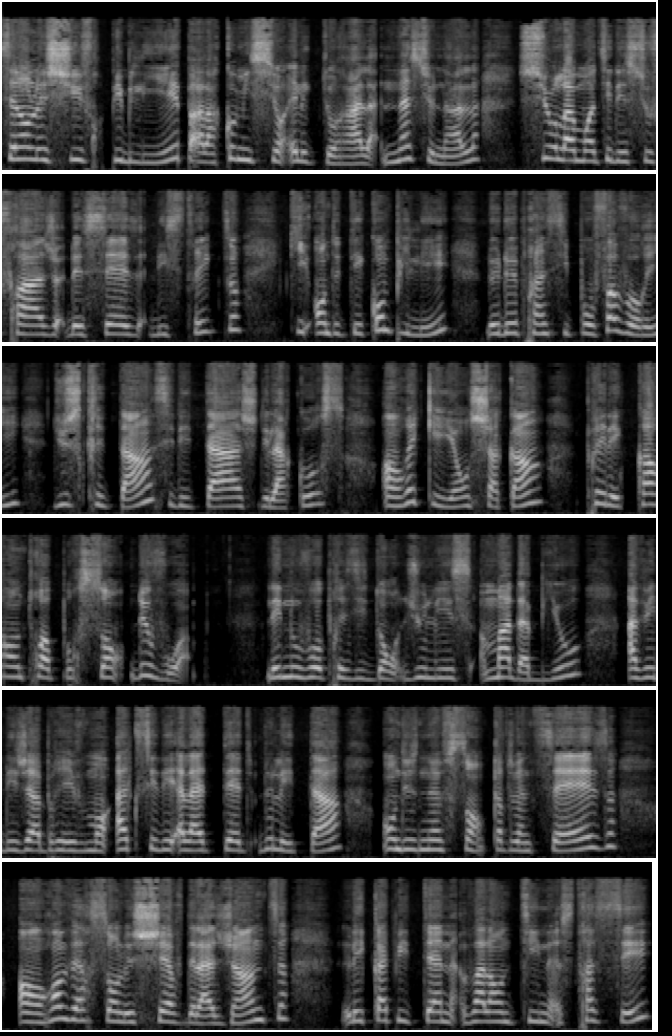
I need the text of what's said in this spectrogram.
Selon le chiffre publié par la Commission électorale nationale sur la moitié des suffrages des 16 districts qui ont été compilés, les deux principaux favoris du scrutin se détachent de la course en recueillant chacun près de 43% de voix. Le nouveau président Julius Madabio avait déjà brièvement accédé à la tête de l'État en 1996 en renversant le chef de la junte, le capitaine Valentine Strassé,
